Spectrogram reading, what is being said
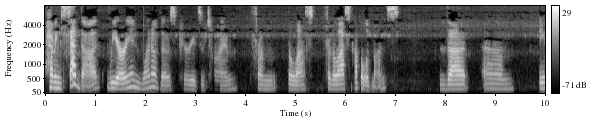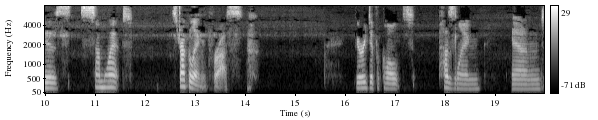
Having said that, we are in one of those periods of time from the last for the last couple of months that um, is somewhat struggling for us. Very difficult, puzzling, and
